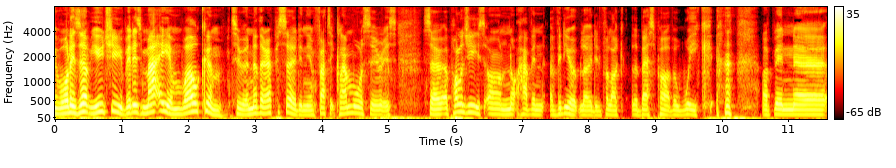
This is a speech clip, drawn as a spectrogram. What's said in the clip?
what is up, YouTube? It is Matty, and welcome to another episode in the Emphatic Clan War series. So, apologies on not having a video uploaded for like the best part of a week. I've been, uh,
